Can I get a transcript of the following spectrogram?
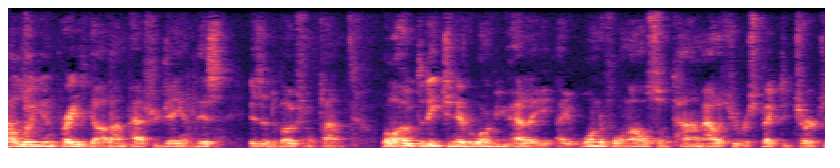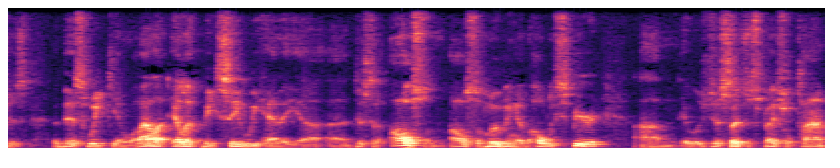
Hallelujah and praise God. I'm Pastor Jay, and this is a devotional time. Well, I hope that each and every one of you had a, a wonderful and awesome time out at your respected churches this weekend. Well, out at LFBC, we had a uh, uh, just an awesome, awesome moving of the Holy Spirit. Um, it was just such a special time.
